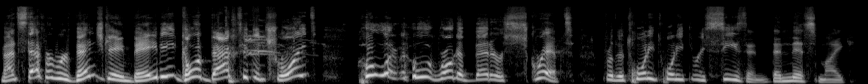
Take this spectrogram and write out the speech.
Matt Stafford revenge game, baby. Going back to Detroit. who who wrote a better script for the 2023 season than this, Mike?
